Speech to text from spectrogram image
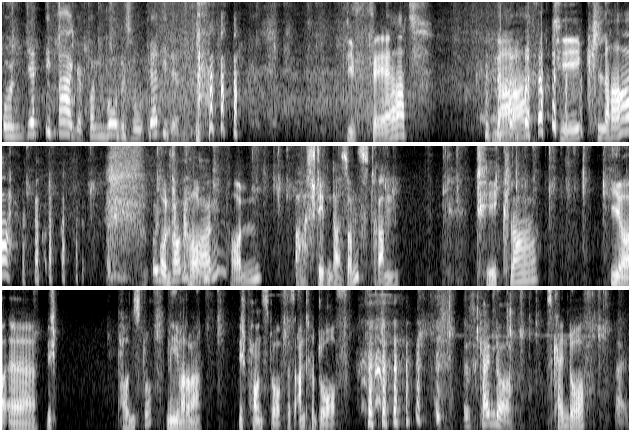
Und jetzt die Frage, von wo bis wo fährt die denn? Die fährt nach Thekla und, kommt, von. von. Oh, was steht denn da sonst dran? Thekla. Hier, äh, nicht Paunsdorf? Nee, warte mal. Nicht Paunsdorf, das andere Dorf. Das ist kein Dorf. Ist kein Dorf? Nein.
